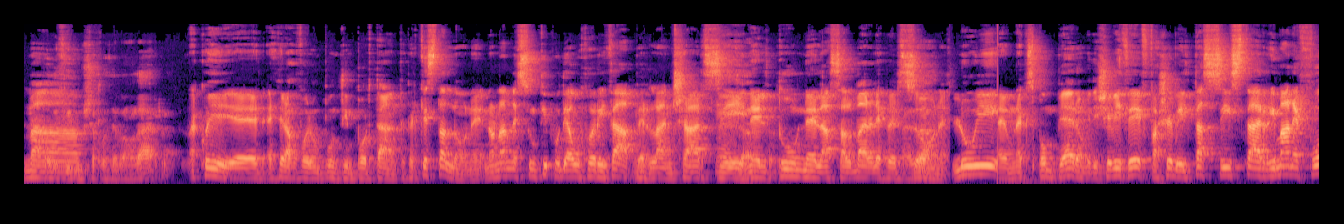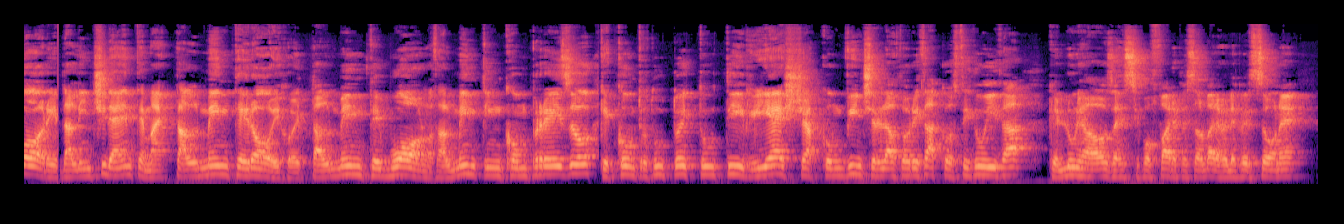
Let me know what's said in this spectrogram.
ma... di fiducia potevano darla. Ma qui è, è, tirato fuori un punto importante perché Stallone non ha nessun tipo di autorità per mm. lanciarsi esatto. nel tunnel a salvare le persone. Esatto. Lui è un ex pompiere, mi dicevi te, facevi il tassista, rimane fuori dall'incidente, ma è talmente eroico, è talmente buono, talmente incompreso che contro tutto e tutti riesce a convincere l'autorità costituita che l'unica cosa che si può fare per salvare quelle persone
